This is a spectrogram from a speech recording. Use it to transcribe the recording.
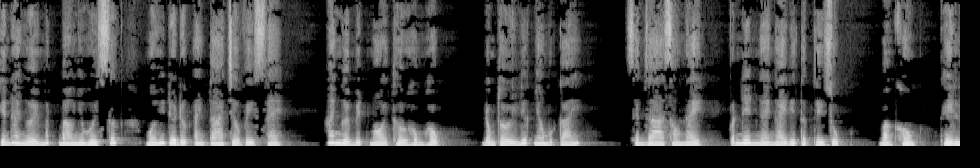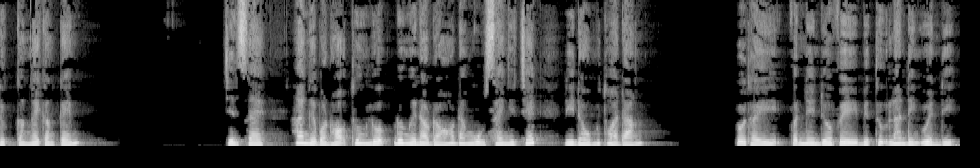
khiến hai người mất bao nhiêu hơi sức mới đưa được anh ta trở về xe. Hai người mệt mỏi thở hồng hộc, đồng thời liếc nhau một cái. Xem ra sau này vẫn nên ngày ngày đi tập thể dục, bằng không thể lực càng ngày càng kém. Trên xe, hai người bọn họ thương lượng đưa người nào đó đang ngủ say như chết đi đâu mới thỏa đáng. Tôi thấy vẫn nên đưa về biệt thự Lan Đình Uyển đi.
